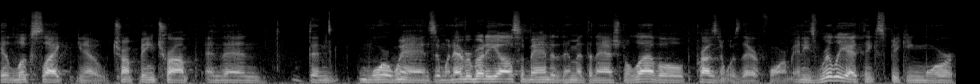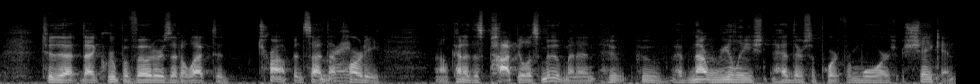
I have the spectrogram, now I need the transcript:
it looks like you know Trump being Trump, and then then Moore wins. And when everybody else abandoned him at the national level, the president was there for him. And he's really, I think, speaking more to that, that group of voters that elected Trump inside that right. party, uh, kind of this populist movement, and who, who have not really had their support for Moore shaken.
